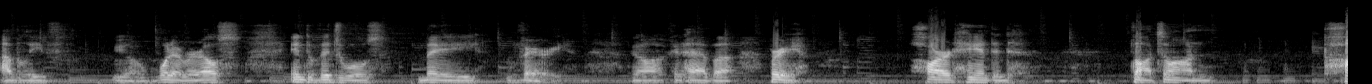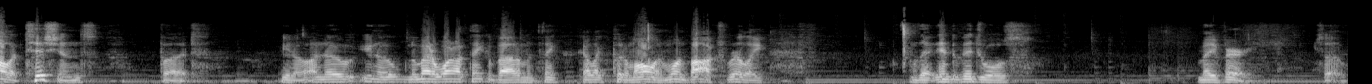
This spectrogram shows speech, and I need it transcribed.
I believe, you know, whatever else individuals may vary. You know, I could have a very hard-handed thoughts on politicians, but you know, I know, you know, no matter what I think about them and think I like to put them all in one box, really, that individuals may vary. So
